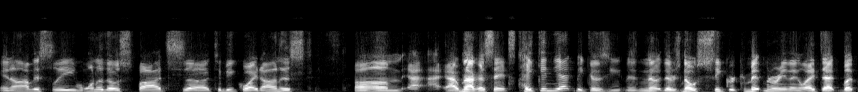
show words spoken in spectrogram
and obviously one of those spots, uh, to be quite honest, um, I, am not going to say it's taken yet because he, no, there's no secret commitment or anything like that, but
